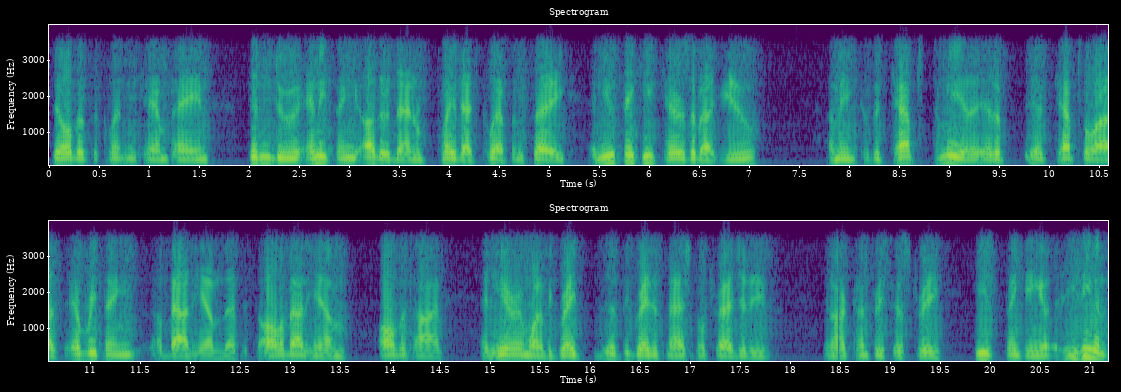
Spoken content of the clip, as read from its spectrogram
still that the Clinton campaign didn't do anything other than play that clip and say, "And you think he cares about you?" I mean, because it caps to me, it, it it capsulized everything about him. That it's all about him all the time. And here, in one of the great, the greatest national tragedies in our country's history, he's thinking, he's even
